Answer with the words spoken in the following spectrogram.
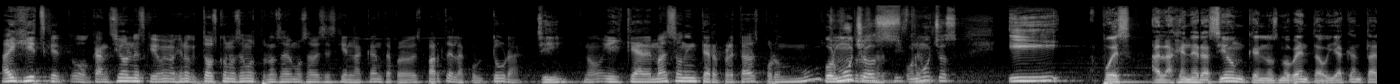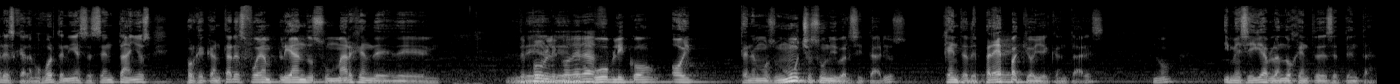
Hay hits que, o canciones que yo me imagino que todos conocemos, pero no sabemos a veces quién la canta, pero es parte de la cultura, sí. ¿no? Y que además son interpretadas por muchos. Por muchos, por muchos. Y pues a la generación que en los 90 oía Cantares, que a lo mejor tenía 60 años, porque Cantares fue ampliando su margen de, de, De público, de edad. público. Hoy tenemos muchos universitarios, gente de prepa que oye Cantares, ¿no? Y me sigue hablando gente de 70.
